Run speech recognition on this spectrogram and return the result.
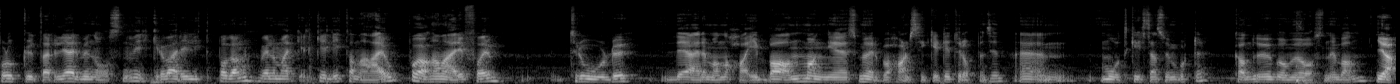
plukke ut der. Gjermund Aasen virker å være litt på gang. Vel å merke ikke litt, han er jo på gang, han er i form. Tror du det er en mann å ha i banen? Mange som hører på, har han sikkert i troppen sin eh, mot Kristiansund borte. Kan du gå med Aasen i banen? Ja,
